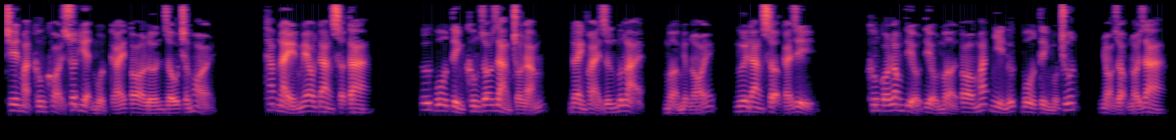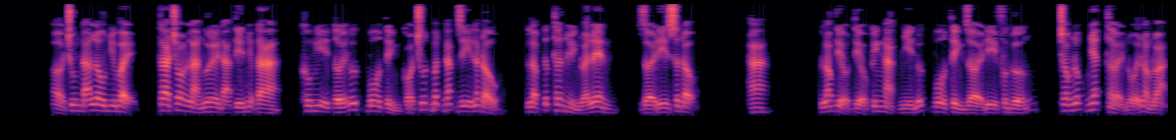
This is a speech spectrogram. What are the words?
trên mặt không khỏi xuất hiện một cái to lớn dấu chấm hỏi. Tháp này meo đang sợ ta. Ước vô tình không rõ ràng cho lắm, đành phải dừng bước lại, mở miệng nói, ngươi đang sợ cái gì? Không có long tiểu tiểu mở to mắt nhìn ước vô tình một chút, nhỏ giọng nói ra. Ở chung đã lâu như vậy, ta cho là ngươi đã tín nhiệm ta, không nghĩ tới ước vô tình có chút bất đắc dĩ lắc đầu, lập tức thân hình loại lên rời đi sân động. A, long tiểu tiểu kinh ngạc nhìn đức vô tình rời đi phương hướng, trong lúc nhất thời nỗi lòng loạn.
